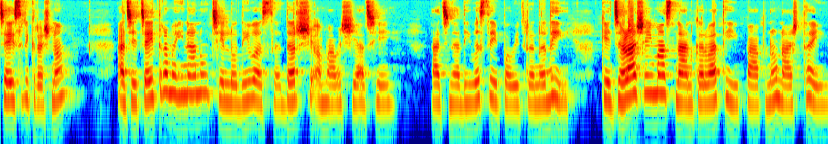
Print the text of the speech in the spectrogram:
જય શ્રી કૃષ્ણ. આજે ચૈત્ર મહિનાનો છેલ્લો દિવસ દર્શ અમાવસ્યા છે. આજના દિવસે પવિત્ર નદી કે જળાશયમાં સ્નાન કરવાથી પાપનો નાશ થઈ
